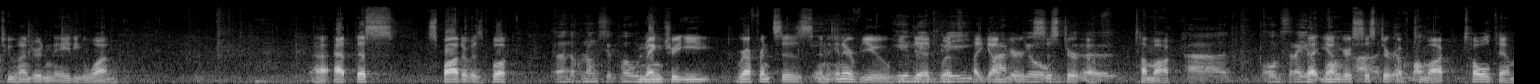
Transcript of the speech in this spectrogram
281. Uh, at this spot of his book, នៅក្នុងសិភៅ Meng Chui references an interview he did with a younger sister of Ta Mok. That younger sister of Ta Mok told him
